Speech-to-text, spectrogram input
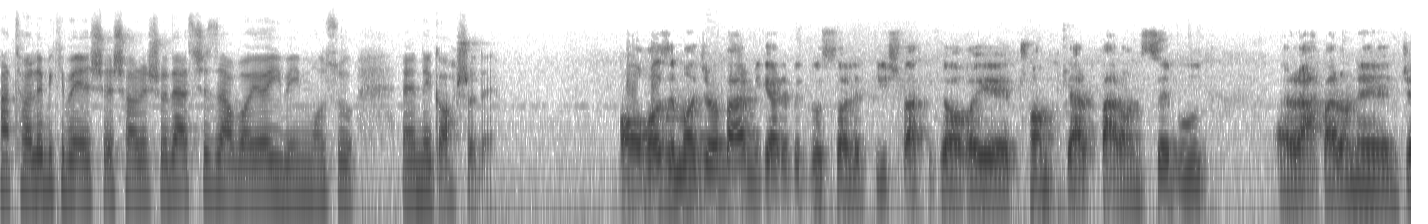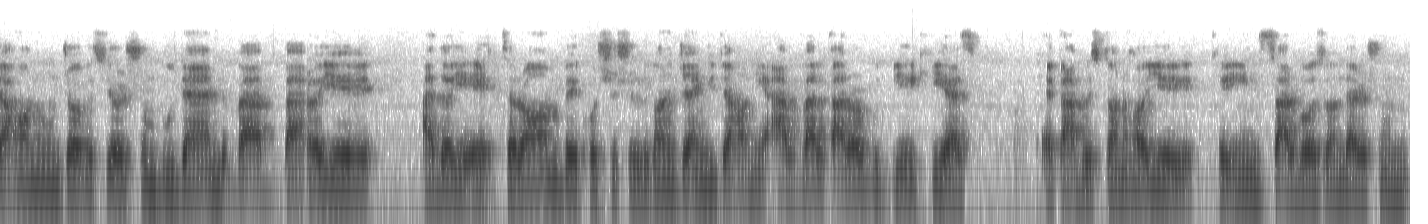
مطالبی که بهش اشاره شده از چه زوایایی به این موضوع نگاه شده؟ آغاز ماجرا برمیگرده به دو سال پیش وقتی که آقای ترامپ در فرانسه بود. رهبران جهان اونجا بسیارشون بودند و برای ادای احترام به کشته شدگان جنگ جهانی اول قرار بود به یکی از قبرستان هایی که این سربازان درشون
